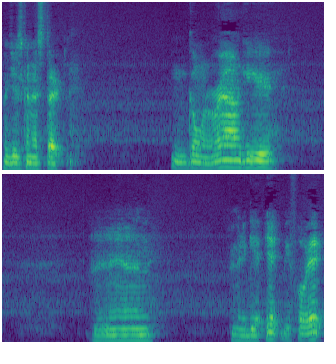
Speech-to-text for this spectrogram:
We're just going to start going around here. And I'm going to get it before it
